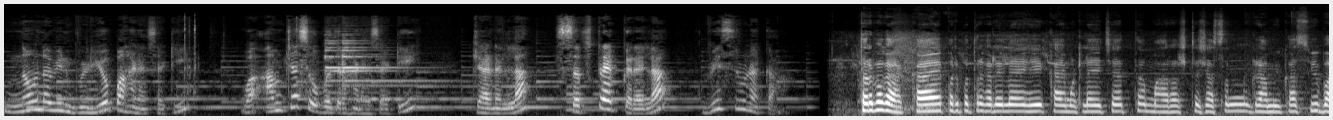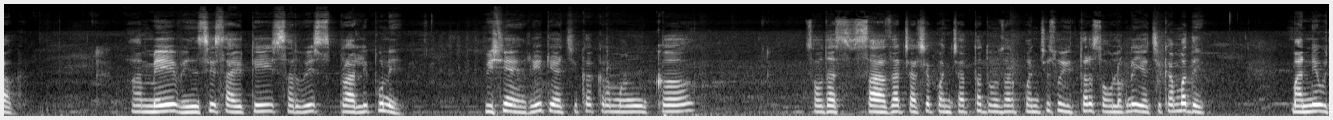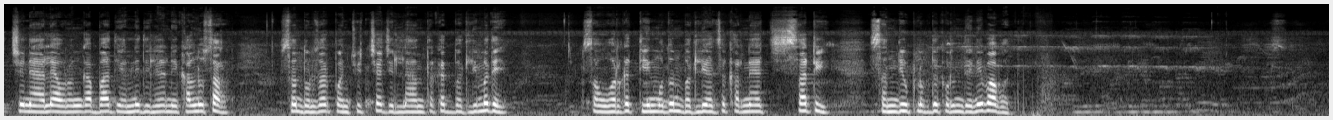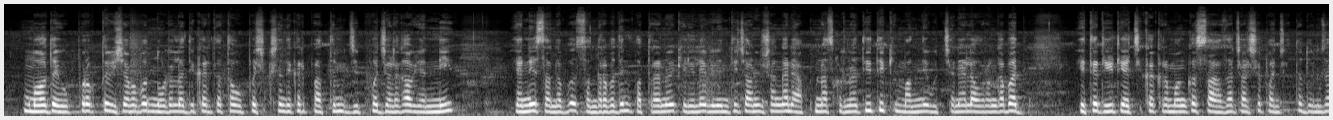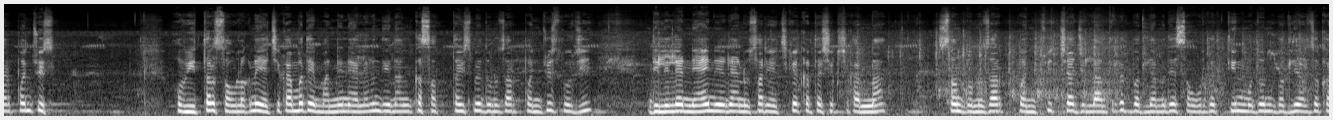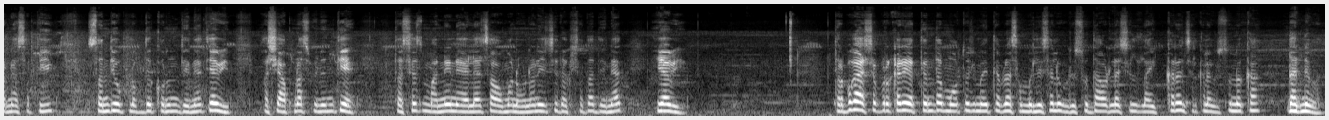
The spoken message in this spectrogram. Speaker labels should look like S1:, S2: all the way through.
S1: नवनवीन व्हिडिओ पाहण्यासाठी व आमच्यासोबत राहण्यासाठी चॅनलला सबस्क्राईब करायला विसरू नका.
S2: तर बघा काय परिपत्रक आलेलं आहे हे काय म्हटलं याच्यात? महाराष्ट्र शासन ग्रामविकास विभाग. मे व्हिन्सी आय टी सर्व्हिस प्राली पुणे. विषय रीट याचिका क्रमांक चौदा सहा हजार चारशे पंच्याहत्तर दोन हजार पंचवीस व इतर संलग्न याचिकामध्ये मान्य उच्च न्यायालय औरंगाबाद यांनी दिलेल्या निकालानुसार सन दोन हजार पंचवीसच्या जिल्ह्यांतर्गत बदलीमध्ये संवर्ग तीनमधून बदली अर्ज करण्यासाठी संधी उपलब्ध करून देण्याबाबत महोदय उपरोक्त विषयाबाबत नोडल अधिकारी तथा उपशिक्षणाधिकारी प्राथमिक जिप्प जळगाव यांनी यांनी संदर्भ संदर्भातील पत्रान्वये केलेल्या विनंतीच्या अनुषंगाने आपणास करण्यात येते की मान्य उच्च न्यायालय औरंगाबाद येथे रीट याचिका क्रमांक सहा हजार चारशे पंच्याहत्तर दोन हजार पंचवीस व इतर संलग्न याचिकामध्ये मान्य न्यायालयाने दिनांक सत्तावीस मे दोन हजार पंचवीस रोजी दिलेल्या न्याय निर्णयानुसार याचिकाकर्ता शिक्षकांना सन दोन हजार पंचवीसच्या जिल्हांतर्गत बदल्यामध्ये संवर्ग तीनमधून बदली अर्ज करण्यासाठी संधी उपलब्ध करून देण्यात यावी अशी आपणास विनंती आहे. तसेच मान्य न्यायालयाचा अवमान होणार याची दक्षता देण्यात यावी. तर बघा अशा प्रकारे अत्यंत महत्त्वाची माहिती आपल्याला समजली असेल व्हिडिओसुद्धा आवडला असेल लाईक करा शेअर करायला विसरू नका. धन्यवाद.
